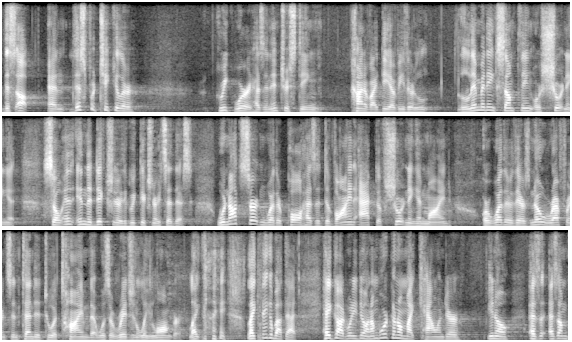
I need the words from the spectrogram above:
this up, and this particular Greek word has an interesting kind of idea of either limiting something or shortening it. So in, in the dictionary, the Greek dictionary said this We're not certain whether Paul has a divine act of shortening in mind or whether there's no reference intended to a time that was originally longer. Like, like think about that. Hey, God, what are you doing? I'm working on my calendar. You know, as, as I'm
